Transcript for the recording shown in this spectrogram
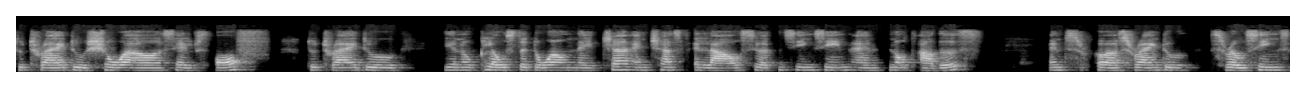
To try to show ourselves off, to try to, you know, close the door on nature and just allow certain things in and not others, and uh, trying to throw things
